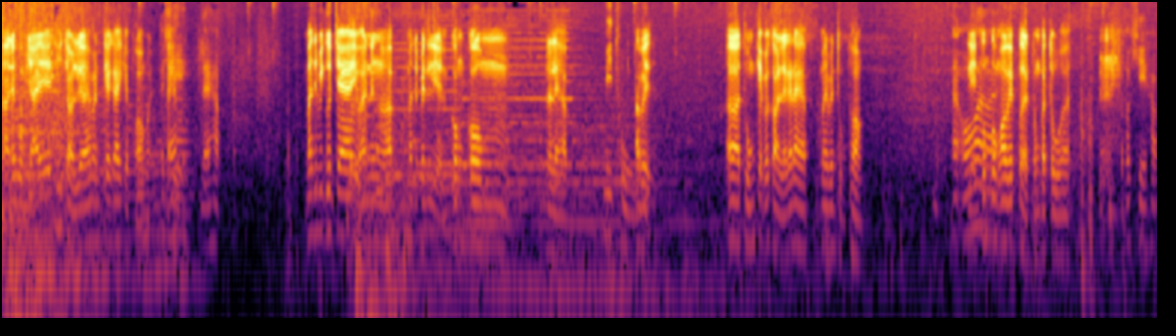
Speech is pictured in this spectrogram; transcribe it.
อะเดี๋ยวผมย้ายที่จอดเรือให้มันใกล้ๆเก็บของก่อนโอเคแป๊บได้ครับมันจะมีกุญแจอยู่อันนึงครับ มันจะเป็นเหรียญกลมๆนั่นแหละครับ มีถุงเอาไปเอ่อถุงเก็บไปก่อนเลยก็ได้ครับ มันเป็นถุงทองอ๋อเหรียญกลมๆเอาไปเปิดตรงประตูครับ โอเคครับ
